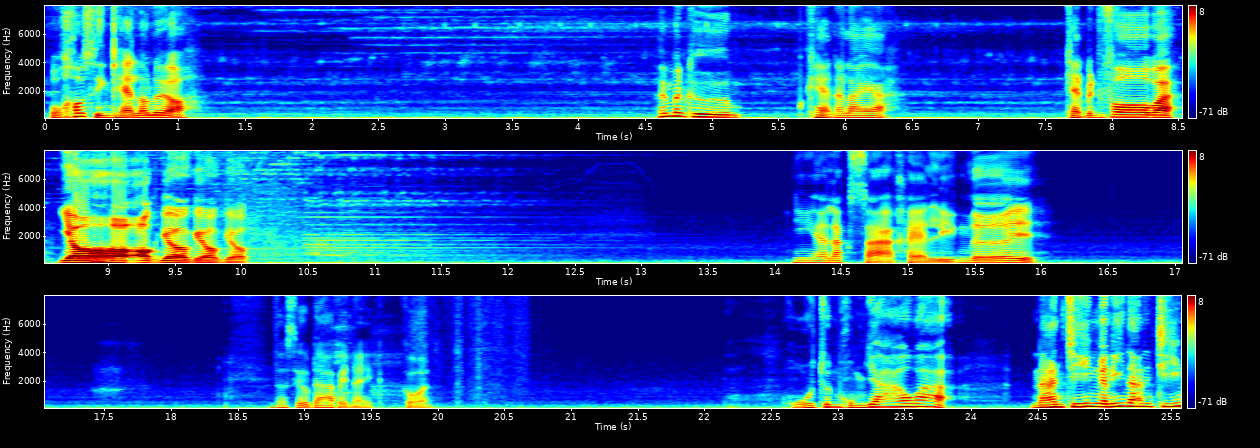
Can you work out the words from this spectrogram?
โอ้เข้าสิงแขนเราเลยเหรอ เฮ้ย มันคือแขนอะไรอะ แขนเป็นฟอร์ป่ะยอกยอกยอกยอกเนี่ยรักษาแขนลิงเลย แล้วเซลดาไปไหนก่อนโหจนผมยาวอะนานจริง อันนี้นานจริง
